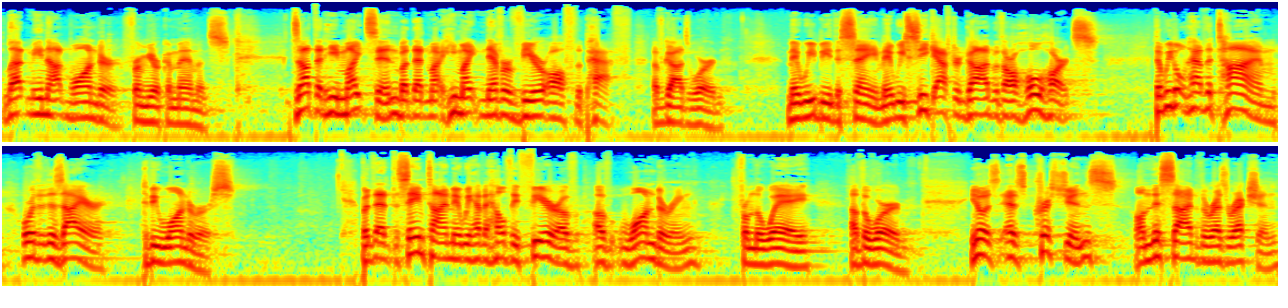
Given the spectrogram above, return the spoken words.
Let me not wander from your commandments. It's not that he might sin, but that he might never veer off the path of God's word. May we be the same. May we seek after God with our whole hearts, that we don't have the time or the desire to be wanderers. But at the same time, may we have a healthy fear of, of wandering from the way of the word. You know, as, as Christians on this side of the resurrection,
